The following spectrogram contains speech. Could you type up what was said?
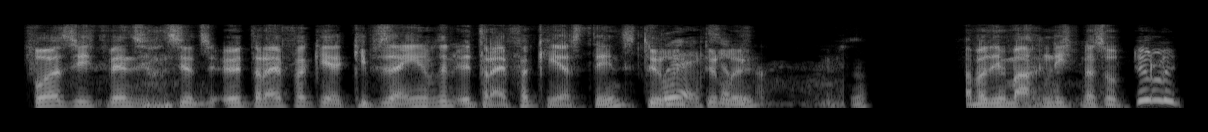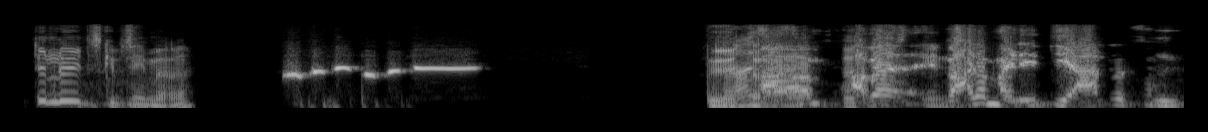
Vorsicht, wenn Sie uns jetzt Ö3-Verkehr, gibt es eigentlich noch den Ö3-Verkehrsdienst? Ja, aber die machen nicht mehr so, das gibt es nicht mehr, oder? Ähm, aber warte mal, die Antwort von,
